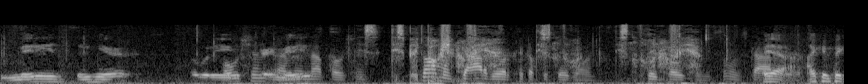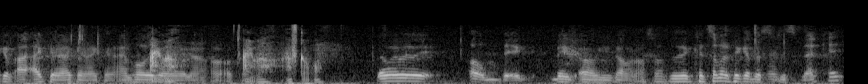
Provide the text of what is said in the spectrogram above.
Minis in here. Somebody Potion? I mean, not potion. This, this big Someone's potion over gotta be able to pick up There's this big another one. There's another Big one over here. potion. Someone's got Yeah, it. I can pick up. I, I can. I can. I can. I'm holding I one will. right now. Oh, okay. I will. I've got one. No, wait, wait, wait. Oh, big, big. Oh, you got one also. Can someone pick up this this med kit?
